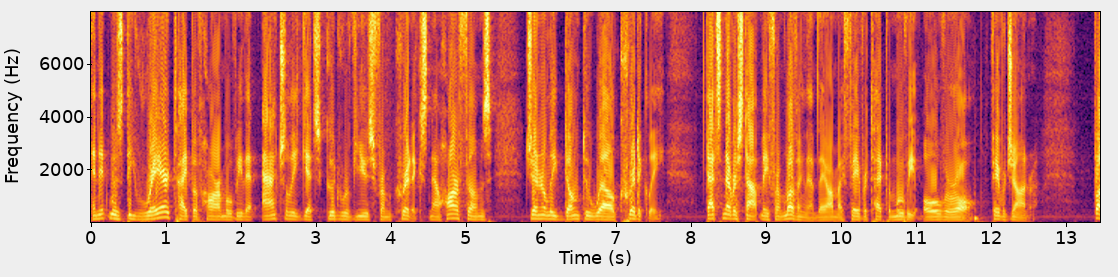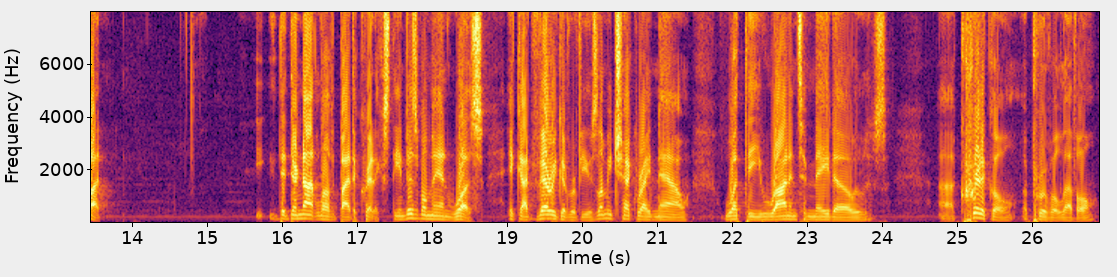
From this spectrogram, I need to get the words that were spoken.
And it was the rare type of horror movie that actually gets good reviews from critics. Now, horror films generally don't do well critically. That's never stopped me from loving them. They are my favorite type of movie overall, favorite genre. But they're not loved by the critics. The Invisible Man was. It got very good reviews. Let me check right now what the Rotten Tomatoes uh, critical approval level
